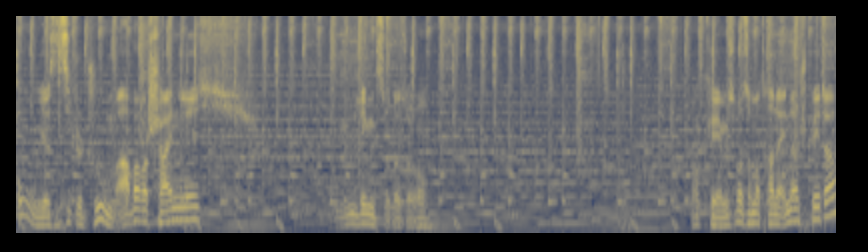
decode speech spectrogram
Oh, hier ist ein Secret Room, aber wahrscheinlich links oder so. Okay, müssen wir uns nochmal dran erinnern später.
